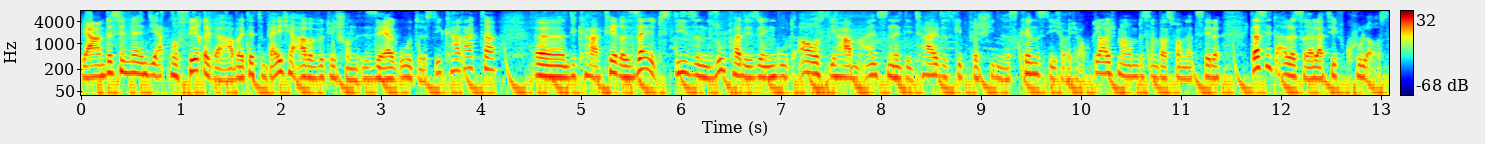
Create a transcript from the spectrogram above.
ja, ein bisschen mehr in die Atmosphäre gearbeitet, welche aber wirklich schon sehr gut ist. Die Charakter, äh, die Charaktere selbst, die sind super, die sehen gut aus, die haben einzelne Details, es gibt verschiedene Skins, die ich euch auch gleich mal ein bisschen was von erzähle. Das sieht alles relativ cool aus.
